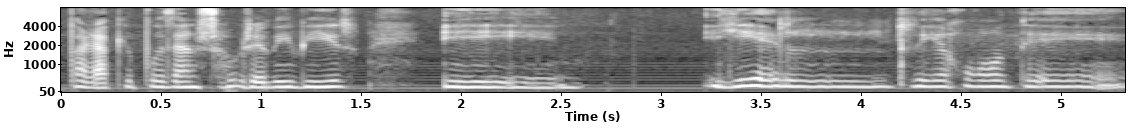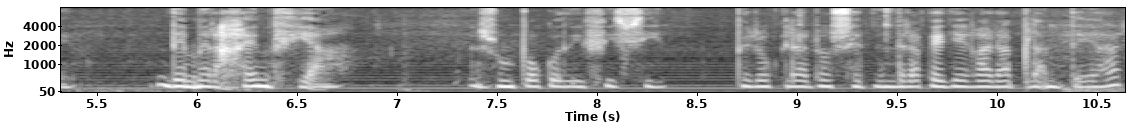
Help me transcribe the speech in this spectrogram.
para que puedan sobrevivir y y el riego de, de emergencia es un poco difícil, pero claro, se tendrá que llegar a plantear.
